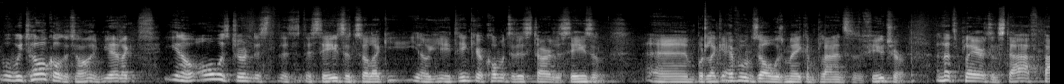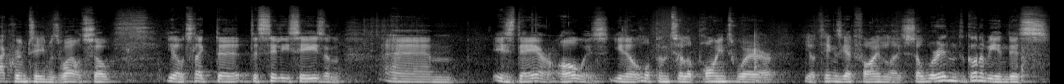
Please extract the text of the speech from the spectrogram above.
Well, we talk all the time. Yeah, like you know, always during this, this the season. So like you know, you think you're coming to this start of the season, um, but like everyone's always making plans for the future, and that's players and staff, backroom team as well. So, you know, it's like the the silly season um, is there always. You know, up until a point where you know things get finalised. So we're in going to be in this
